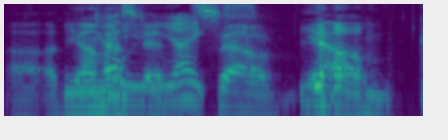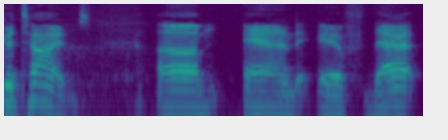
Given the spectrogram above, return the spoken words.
Uh, I'll Yummy. tested. Yikes. So yeah, Yum. good times. Um, and if that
